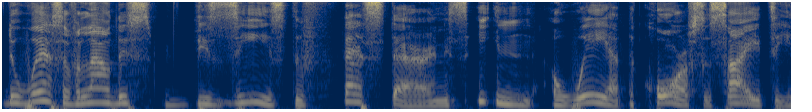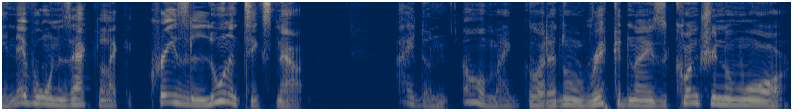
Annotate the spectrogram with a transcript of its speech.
the West have allowed this disease to fester and it's eating away at the core of society, and everyone is acting like a crazy lunatics now. I don't, oh my god, I don't recognize the country no more.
